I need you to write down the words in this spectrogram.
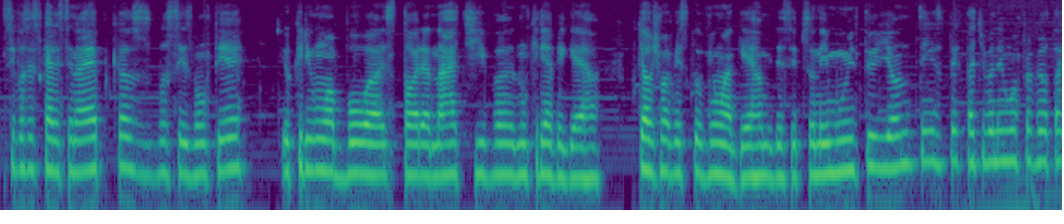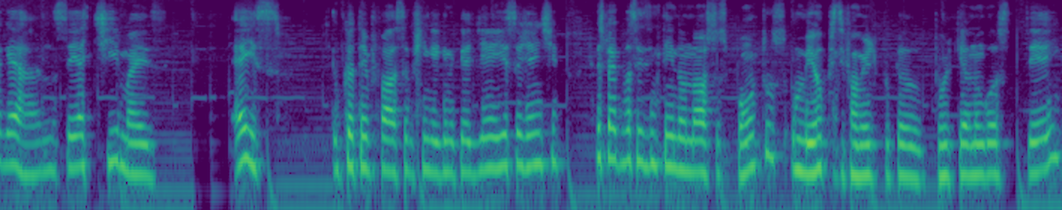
se vocês querem cenas épicas, vocês vão ter. Eu queria uma boa história narrativa, não queria ver guerra. Porque a última vez que eu vi uma guerra eu me decepcionei muito e eu não tenho expectativa nenhuma para ver outra guerra. Não sei a ti, mas é isso. O que eu tenho pra falar sobre Shingeki no Kyojin é isso, gente. Eu espero que vocês entendam nossos pontos, o meu principalmente porque eu, porque eu não gostei.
